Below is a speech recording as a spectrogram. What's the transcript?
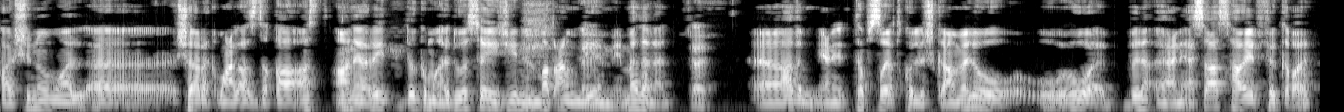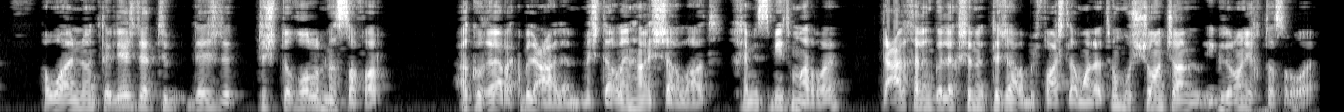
هاي شنو مال آه، شارك مع الأصدقاء. أنا أريد دقمه ادوسه يجيني المطعم اللي إيه. يمي مثلا. آه هذا يعني تبسيط كلش كامل وهو يعني أساس هاي الفكرة هو إنه أنت ليش ليش تشتغل من الصفر؟ أكو غيرك بالعالم مشتغلين هاي الشغلات 500 مرة. تعال خلينا نقول لك شنو التجارب الفاشلة مالتهم وشلون كان يقدرون يختصروها.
